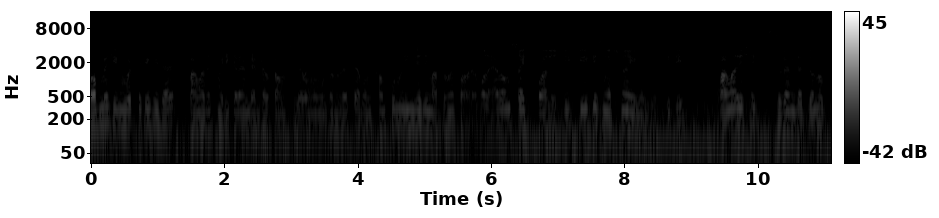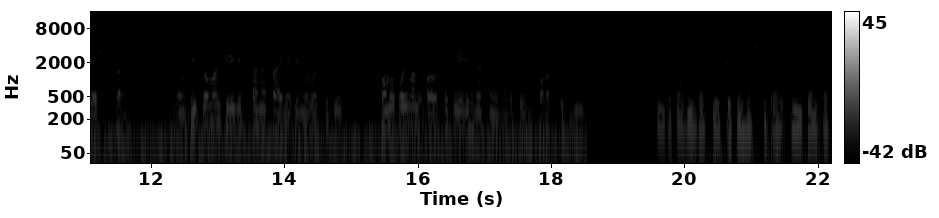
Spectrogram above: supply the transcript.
গভর্নমেন্ট ইউনিভার্সিটি বিদায় বাংলাদেশ মেডিকেল অ্যান্ড ডেন্টাল কাউন্সিলের অনুমোদন রয়েছে এবং সম্পূর্ণ ইংরেজি মাধ্যমে পড়া along quality Kyrgyz national university Bangladeshi স্টুডেন্টদের জন্য বেস্ট চয়েস এবং বিদ্যমান কিরগিজস্তানের প্রাইভেট ইউনিভার্সিটির সমপরিমাণ খরচে কিরগিজ ন্যাশনাল ইউনিভার্সিটিতে পড়ার সুযোগ। তিনটি government affiliate teaching hospital in campus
